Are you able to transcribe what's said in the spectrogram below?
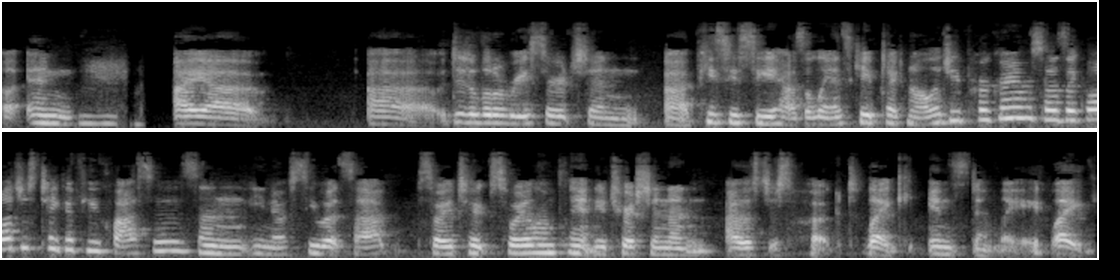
uh, and mm-hmm. I uh, uh, did a little research and uh, PCC has a landscape technology program so I was like well I'll just take a few classes and you know see what's up so I took soil and plant nutrition and I was just hooked like instantly like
